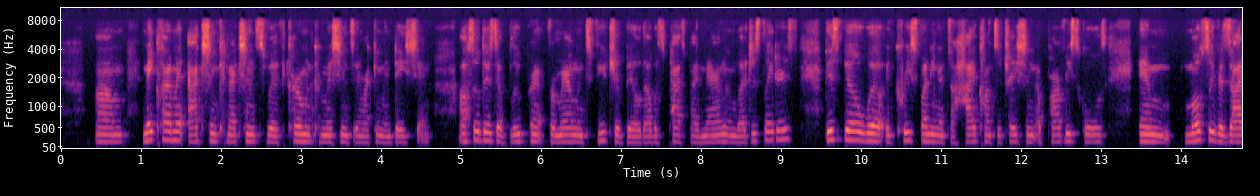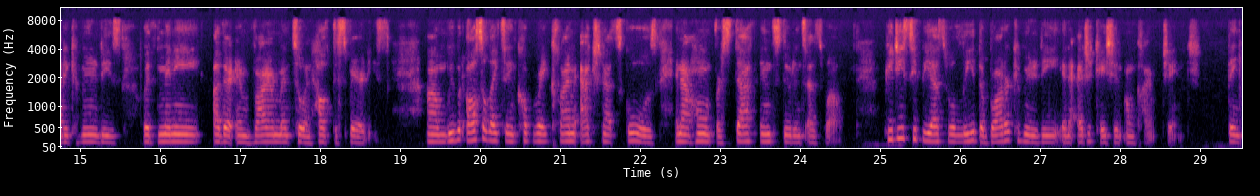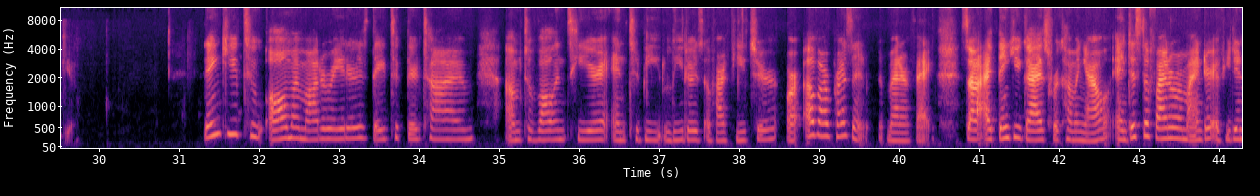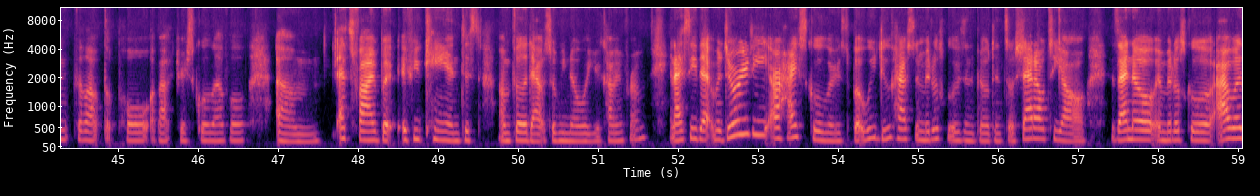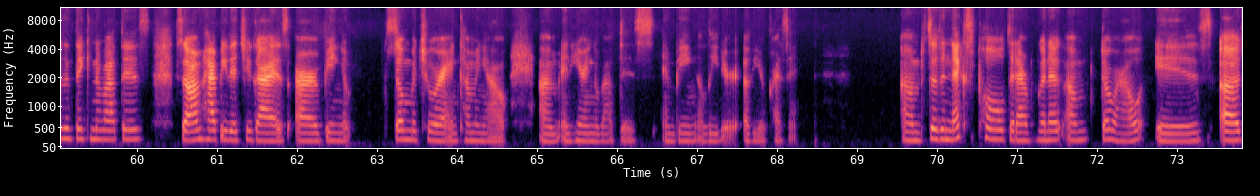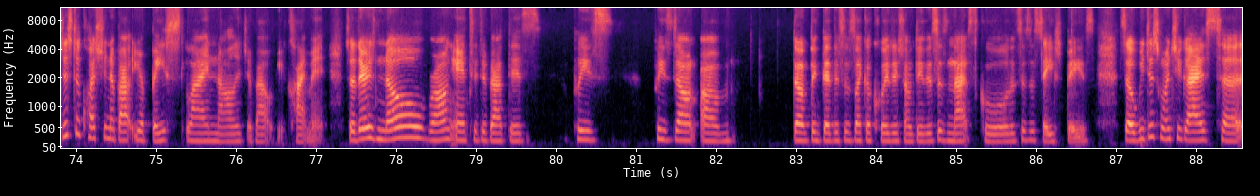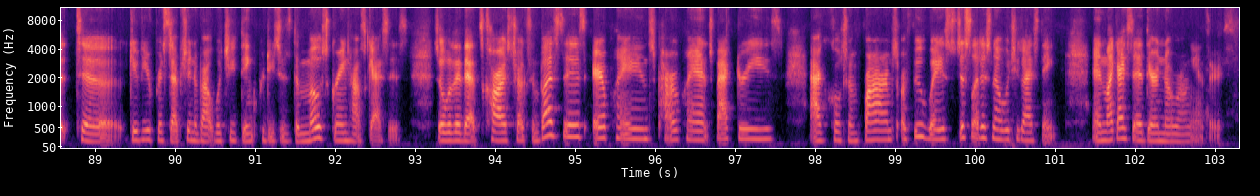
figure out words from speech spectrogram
Um, make climate action connections with Kirwan commissions and recommendation. Also, there's a blueprint for Maryland's future bill that was passed by Maryland legislators. This bill will increase funding into high concentration of poverty schools and mostly residing communities with many other environmental and health disparities. Um, we would also like to incorporate climate action at schools and at home for staff and students as well. PGCPS will lead the broader community in education on climate change. Thank you. Thank you to all my moderators. They took their time um, to volunteer and to be leaders of our future or of our present, matter of fact. So I thank you guys for coming out. And just a final reminder, if you didn't fill out the poll about your school level, um, that's fine. But if you can, just um, fill it out so we know where you're coming from. And I see that majority are high schoolers, but we do have some middle schoolers in the building. So shout out to y'all, because I know in middle school, I wasn't thinking about this. So I'm happy that you guys are being so mature and coming out um, and hearing about this and being a leader of your present. Um, so the next poll that I'm gonna um, throw out is uh, just a question about your baseline knowledge about your climate. So there's no wrong answers about this. Please, please don't um, don't think that this is like a quiz or something. This is not school. This is a safe space. So we just want you guys to to give your perception about what you think produces the most greenhouse gases. So whether that's cars, trucks, and buses, airplanes, power plants, factories, agriculture and farms, or food waste, just let us know what you guys think. And like I said, there are no wrong answers.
